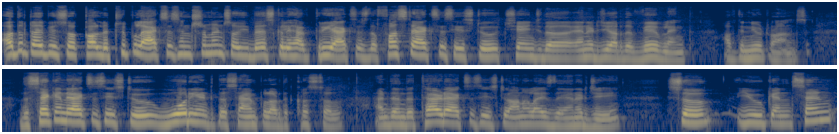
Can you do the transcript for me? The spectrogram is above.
Other type is so called a triple axis instrument. So, you basically have three axes the first axis is to change the energy or the wavelength of the neutrons. The second axis is to orient the sample or the crystal and then the third axis is to analyze the energy. So, you can send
